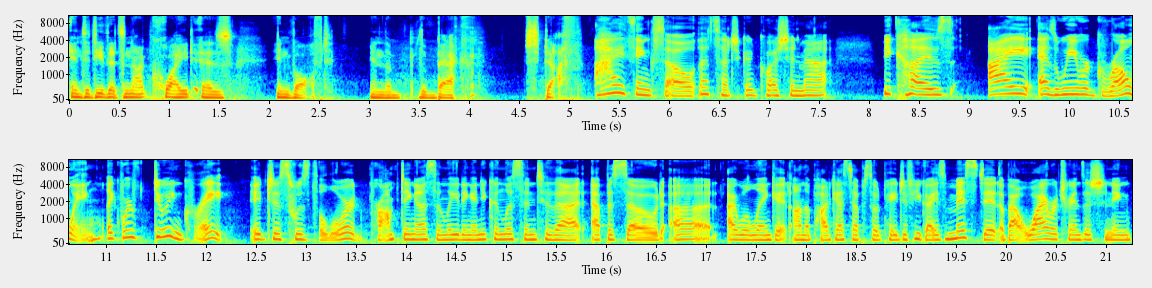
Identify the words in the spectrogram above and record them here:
entity that's not quite as involved in the the back stuff? I think so. That's such a good question, Matt. Because I, as we were growing, like we're doing great. It just was the Lord prompting us and leading. And you can listen to that episode. Uh, I will link it on the podcast episode page if you guys missed it about why we're transitioning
